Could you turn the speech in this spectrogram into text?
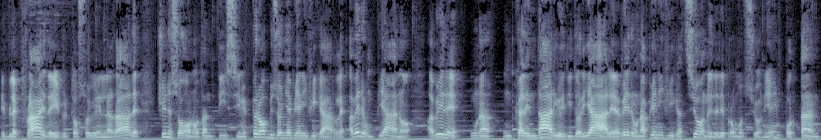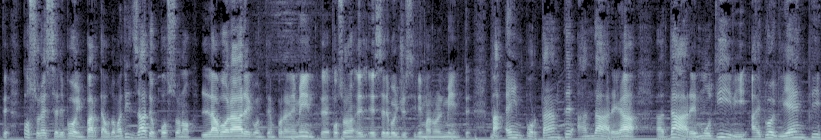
il Black Friday, piuttosto che il Natale, ce ne sono tantissime, però bisogna pianificarle, avere un piano, avere una, un calendario editoriale, avere una pianificazione delle promozioni è importante, possono essere poi in parte automatizzate o possono lavorare contemporaneamente, possono essere poi gestite manualmente, ma è importante andare a dare motivi ai tuoi clienti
